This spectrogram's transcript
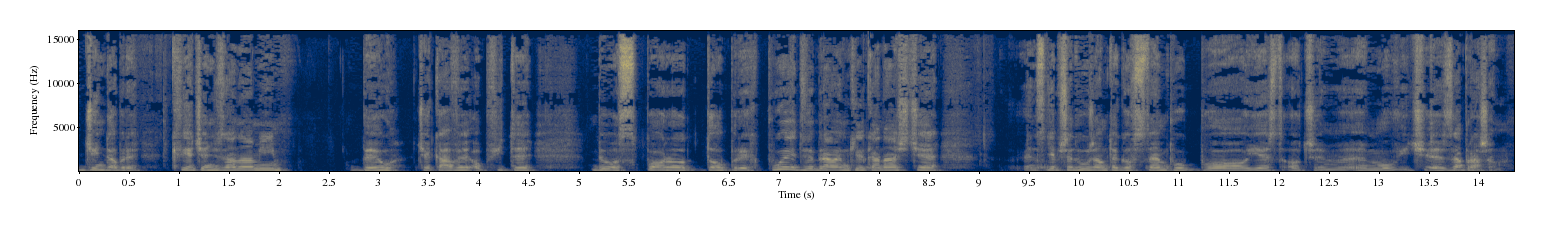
Dzień dobry. Kwiecień za nami. Był ciekawy, obfity. Było sporo dobrych płyt. Wybrałem kilkanaście, więc nie przedłużam tego wstępu, bo jest o czym mówić. Zapraszam.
